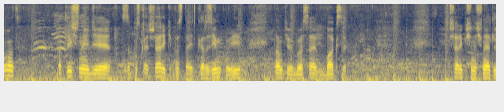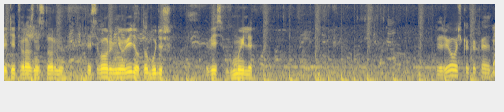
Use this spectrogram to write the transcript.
Вот. Отличная идея. Запускать шарики, поставить корзинку и там тебе бросают баксы. Шарик еще начинает лететь в разные стороны. Если вовремя не увидел, то будешь весь в мыле. Веревочка какая-то.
